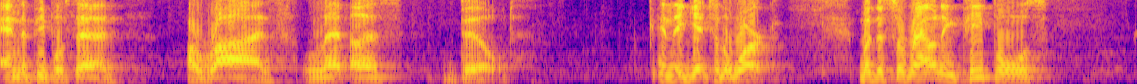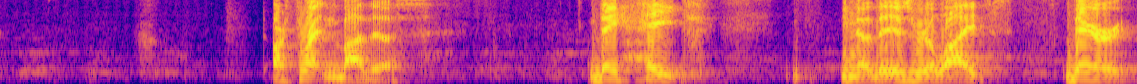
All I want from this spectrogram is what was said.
And the people said, Arise, let us build. And they get to the work. But the surrounding peoples are threatened by this. They hate, you know, the Israelites. They're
